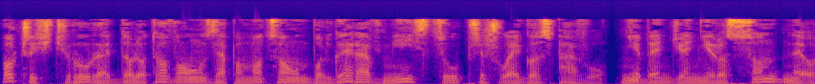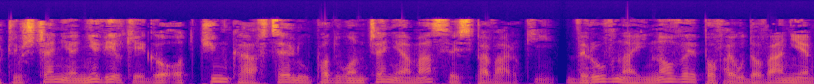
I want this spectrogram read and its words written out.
Oczyść rurę dolotową za pomocą bolgera w miejscu przyszłego spawu. Nie będzie nierozsądne oczyszczenie niewielkiego odcinka w celu podłączenia masy spawarki. Wyrównaj nowe pofałdowanie,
